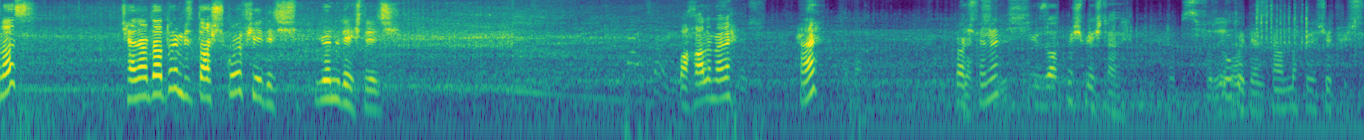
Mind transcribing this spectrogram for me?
Las. Kenarda durun biz taş koyup şey edeceğiz. Yönünü değiştireceğiz. Bakalım hele. He? Kaç tane? 165 tane. O Sıfırıyla. kadar. Allah bereket versin.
